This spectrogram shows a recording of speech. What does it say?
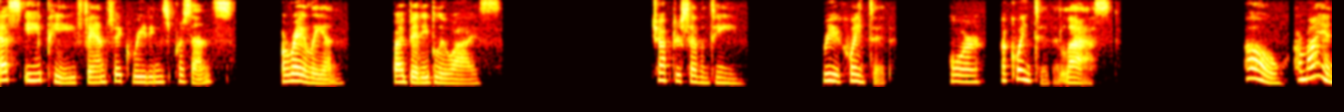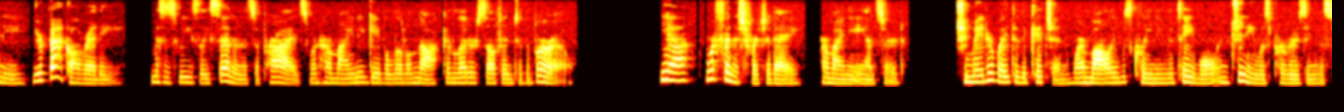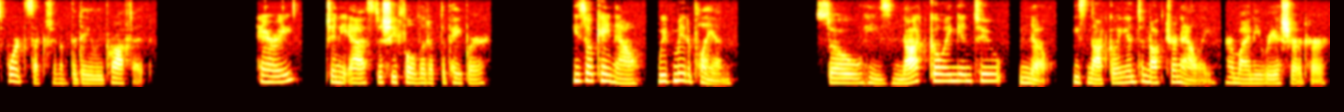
SEP Fanfic Readings presents Aurelian by Bitty Blue Eyes. Chapter 17 Reacquainted, or Acquainted at Last. Oh, Hermione, you're back already, Mrs. Weasley said in a surprise when Hermione gave a little knock and let herself into the burrow. Yeah, we're finished for today, Hermione answered. She made her way to the kitchen, where Molly was cleaning the table and Ginny was perusing the sports section of the Daily Prophet. Harry, Ginny asked as she folded up the paper. He's okay now. We've made a plan. So he's not going into. No, he's not going into Knockturn Alley, Hermione reassured her.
